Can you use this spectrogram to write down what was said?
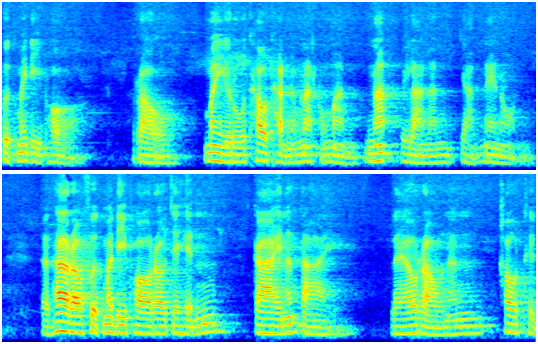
ฝึกไม่ดีพอ เราไม่รู้เท่าทันอำนาจของมันณเวลานั้นอย่างแน่นอน แต่ถ้าเราฝึกมาดีพอเราจะเห็นกายนั้นตาย แล้วเรานั้นเข้าถึง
